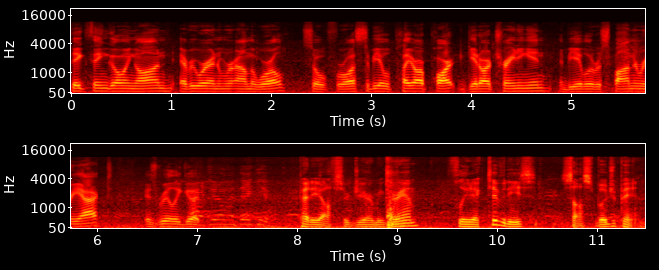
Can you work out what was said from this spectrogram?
big thing going on everywhere and around the world. So for us to be able to play our part, get our training in, and be able to respond and react is really good. Petty Officer Jeremy Graham, Fleet Activities, Sasebo, Japan.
